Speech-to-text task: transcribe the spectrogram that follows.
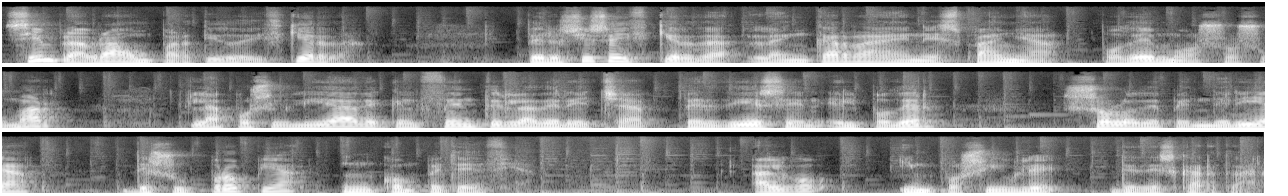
Siempre habrá un partido de izquierda, pero si esa izquierda la encarna en España Podemos o Sumar, la posibilidad de que el centro y la derecha perdiesen el poder solo dependería de su propia incompetencia, algo imposible de descartar.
